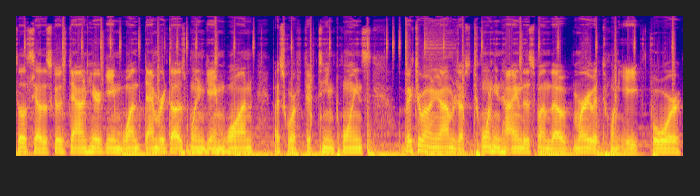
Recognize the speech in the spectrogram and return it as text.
So let's see how this goes down here. Game one, Denver does win game one by score of 15 points. Victor Wembanyama drops 29 this one though. Murray with 28 for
